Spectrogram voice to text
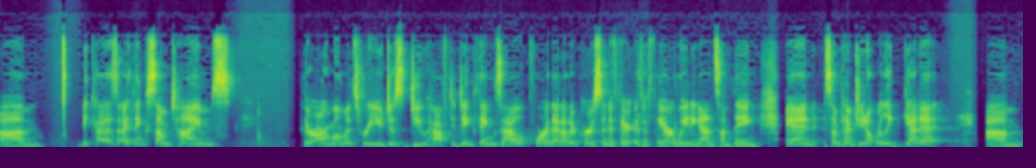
Um, because i think sometimes there are moments where you just do have to dig things out for that other person if they're if they are waiting on something. And sometimes you don't really get it um,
